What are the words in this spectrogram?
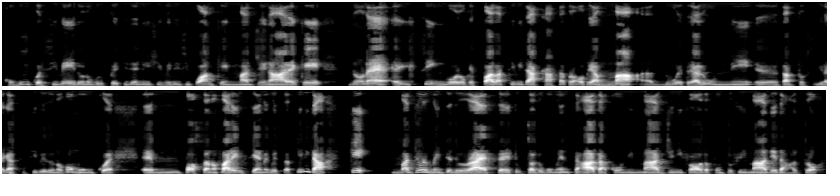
comunque si vedono gruppetti di amici, quindi si può anche immaginare che non è il singolo che fa l'attività a casa propria, ma eh, due o tre alunni, eh, tanto i ragazzi si vedono comunque, ehm, possano fare insieme questa attività che maggiormente dovrà essere tutta documentata con immagini, foto, appunto filmati ed altro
